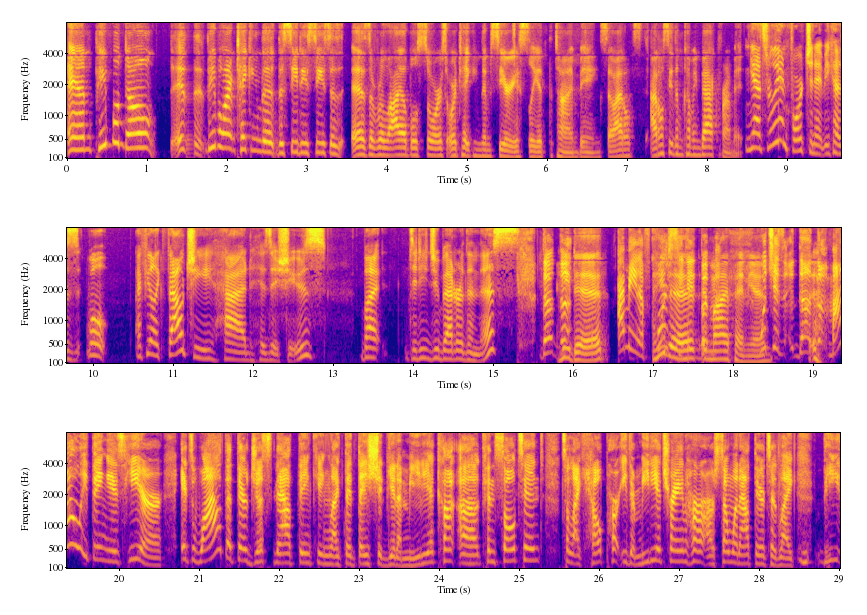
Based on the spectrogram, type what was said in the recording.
and people don't it, people aren't taking the the cdc as, as a reliable source or taking them seriously at the time being so i don't i don't see them coming back from it Yeah, it's really unfortunate because, well, I feel like Fauci had his issues, but did he do better than this? The, he did I mean, of he course did, he did, but in my opinion Which is the, the my only thing is here. It's wild that they're just now thinking like that they should get a media con- uh, consultant to like help her, either media train her or someone out there to like be.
